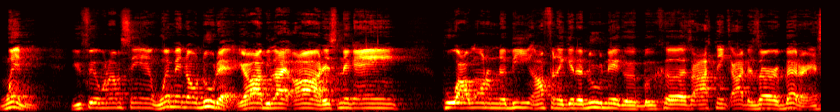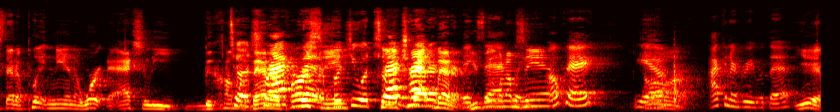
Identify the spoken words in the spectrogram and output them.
women. You feel what I'm saying? Women don't do that. Y'all be like, ah, this nigga ain't who I want him to be. I'm finna get a new nigga because I think I deserve better. Instead of putting in the work to actually become To a better person, better, but you to attract, attract better. better. You feel what I'm saying? Okay. Yeah, Uh, I can agree with that. Yeah,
